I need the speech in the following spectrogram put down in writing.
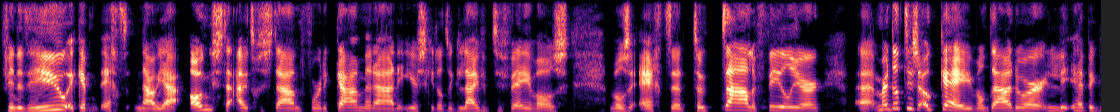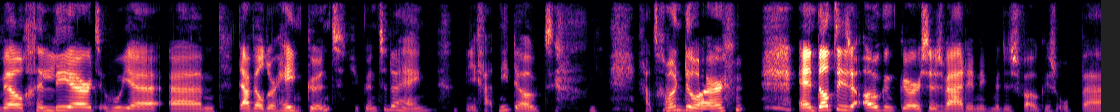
Vind het heel... Ik heb echt, nou ja, angsten uitgestaan voor de camera. De eerste keer dat ik live op tv was, was echt een totale failure. Eh, maar dat is oké, want daardoor heb ik wel geleerd hoe je ehm, daar wel doorheen kunt. Je kunt er doorheen. Je gaat niet dood. Je gaat gewoon door. En dat is ook een cursus waarin ik me dus focus op eh,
